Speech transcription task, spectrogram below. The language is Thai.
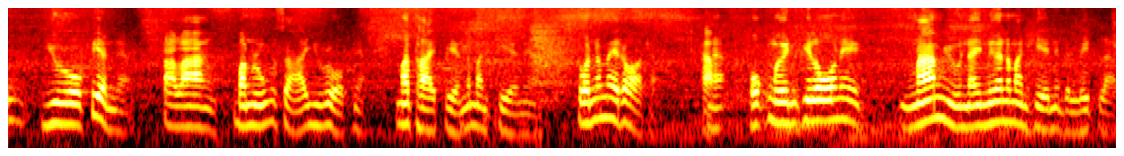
ยูโรเปียนเนี่ยตารางบำรุงรักษายุโรปเนี่ยมาถ่ายเปลี่ยนน้ำมันเกียร์เนี่ยตัวนั้นไม่รอดอะครับ นะหกหมื่นกิโลนี่น้ำอยู่ในเนื้อน้ำมันเกียร์นี่เป็นลิตรแล้ว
